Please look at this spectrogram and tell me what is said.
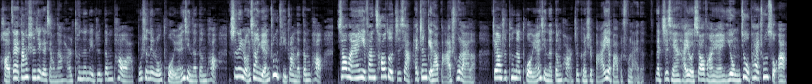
好在当时这个小男孩吞的那只灯泡啊，不是那种椭圆形的灯泡，是那种像圆柱体状的灯泡。消防员一番操作之下，还真给他拔出来了。这要是吞的椭圆形的灯泡，这可是拔也拔不出来的。那之前还有消防员勇救派出所啊，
